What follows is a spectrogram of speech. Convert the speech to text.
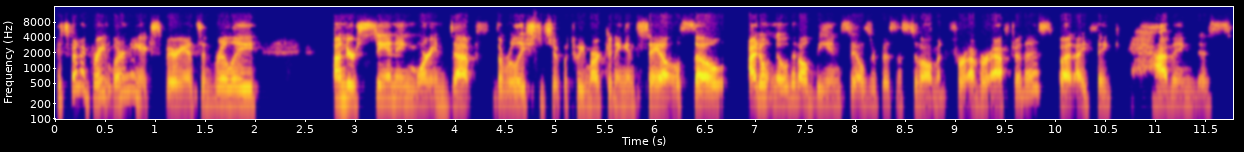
it's been a great learning experience and really understanding more in depth the relationship between marketing and sales. So I don't know that I'll be in sales or business development forever after this, but I think having this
